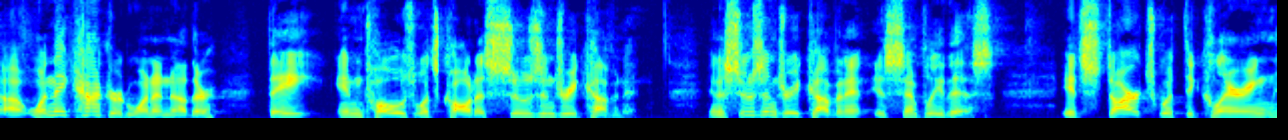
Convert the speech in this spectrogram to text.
uh, when they conquered one another, they imposed what's called a suzerainty covenant. And a suzerainty covenant is simply this it starts with declaring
